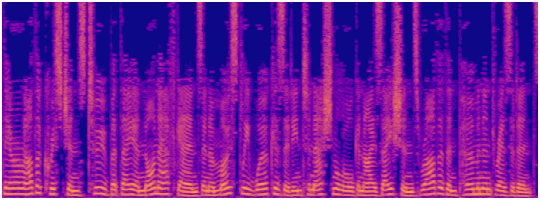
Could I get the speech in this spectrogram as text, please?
There are other Christians too but they are non-Afghans and are mostly workers at international organizations rather than permanent residents.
